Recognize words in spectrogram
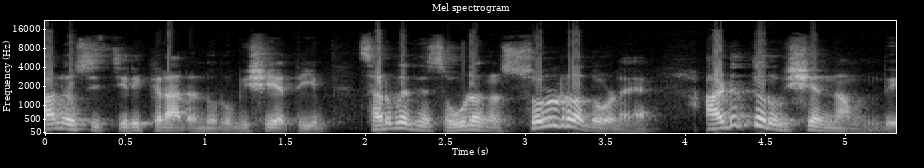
ஆலோசிச்சிருக்கிறார் என்ற ஒரு விஷயத்தையும் சர்வதேச ஊடகங்கள் சொல்றதோட அடுத்த ஒரு விஷயம் தான் வந்து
